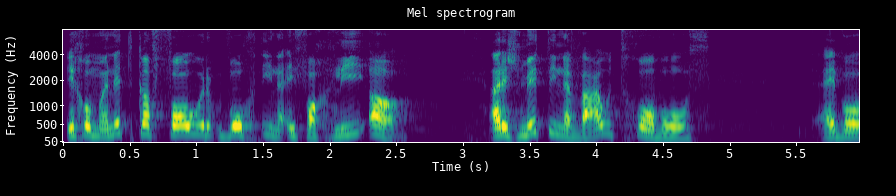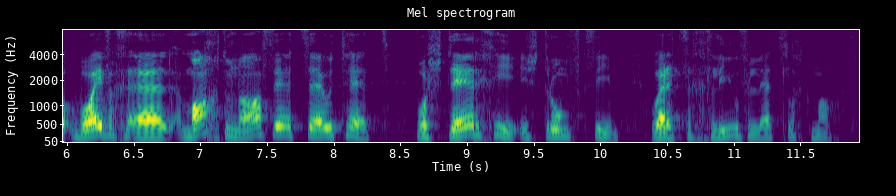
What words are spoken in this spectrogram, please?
Ich komme nicht voller Wucht rein, ich fange klein an. Er ist mit in eine Welt gekommen, wo, es, wo, wo einfach äh, Macht und Ansehen erzählt hat wo Stärke ist Trumpf war. Und er hat sich klein und verletzlich gemacht.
